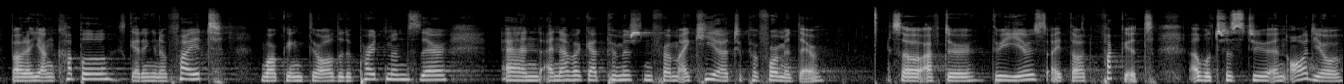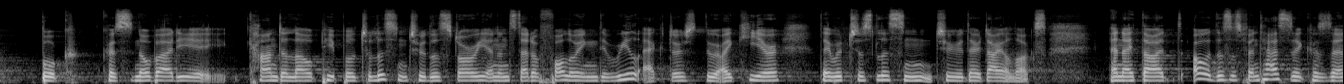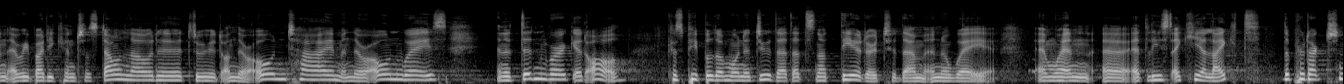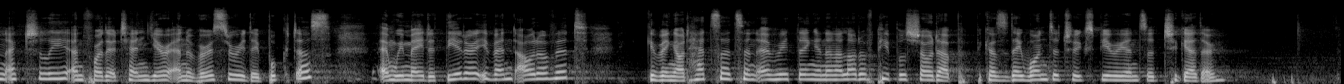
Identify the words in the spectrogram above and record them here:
about a young couple who's getting in a fight, walking through all the departments there, and I never got permission from IKEA to perform it there. So after three years, I thought, fuck it, I will just do an audio book because nobody can't allow people to listen to the story and instead of following the real actors through IKEA, they would just listen to their dialogues. And I thought, oh, this is fantastic because then everybody can just download it, do it on their own time, in their own ways. And it didn't work at all because people don't want to do that. That's not theater to them in a way. And when uh, at least IKEA liked the production actually, and for their 10 year anniversary, they booked us. and we made a theater event out of it, giving out headsets and everything. And then a lot of people showed up because they wanted to experience it together.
